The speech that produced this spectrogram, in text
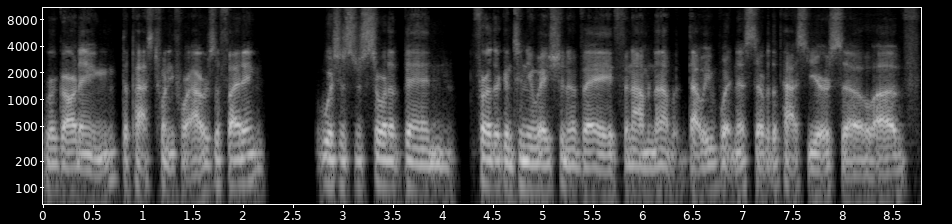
regarding the past 24 hours of fighting, which has just sort of been further continuation of a phenomenon that we've witnessed over the past year or so of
